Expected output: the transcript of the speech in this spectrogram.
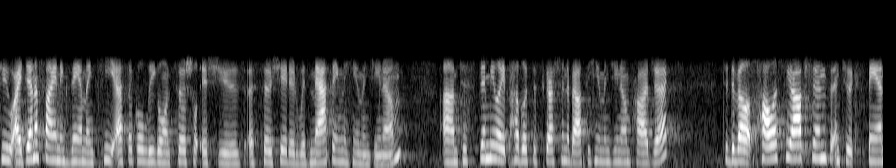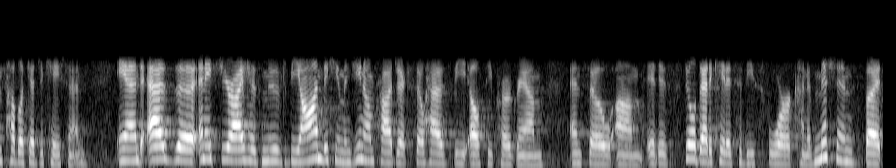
to identify and examine key ethical, legal, and social issues associated with mapping the human genome, um, to stimulate public discussion about the Human Genome Project, to develop policy options, and to expand public education. And as the NHGRI has moved beyond the Human Genome Project, so has the ELSI program. And so um, it is still dedicated to these four kind of missions, but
